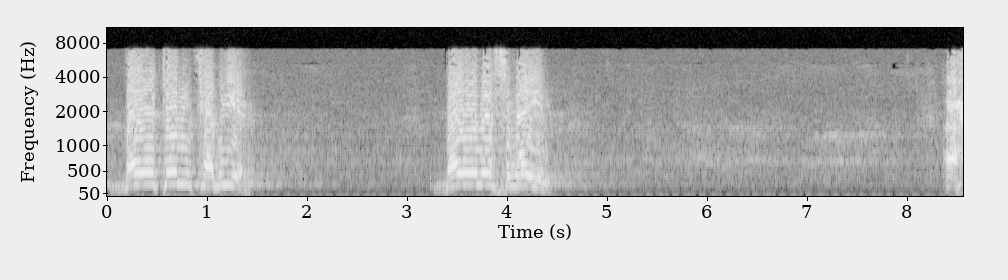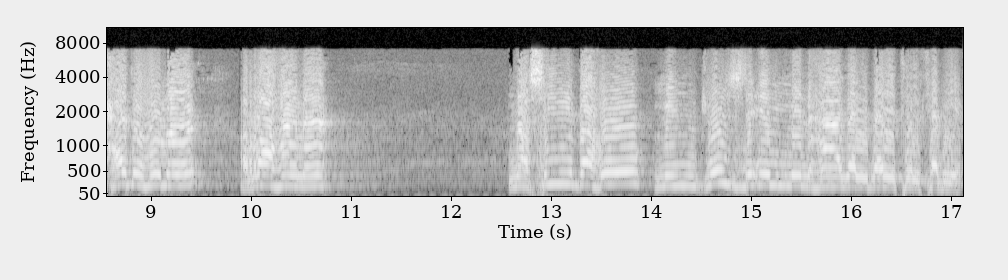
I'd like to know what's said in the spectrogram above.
بيت كبير. بين اثنين. أحدهما رهن نصيبه من جزء من هذا البيت الكبير.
